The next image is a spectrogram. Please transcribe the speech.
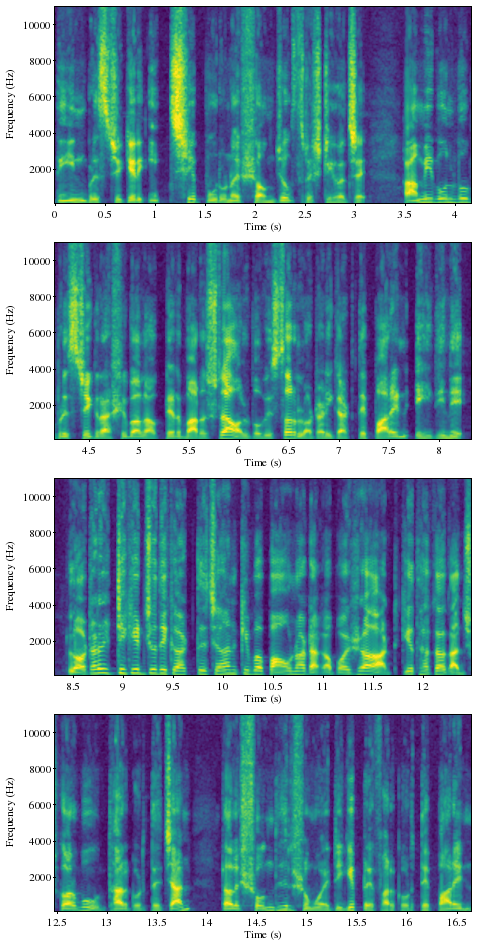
দিন বৃশ্চিকের ইচ্ছে পূরণের সংযোগ সৃষ্টি হয়েছে। আমি বলব, বৃশ্চিক রাশি বা লগ্নের মানুষরা অল্প বিস্তর লটারি কাটতে পারেন এই দিনে। লটারির টিকিট যদি কাটতে চান কিংবা পাওনা টাকা পয়সা আটকে থাকা কাজকর্ম উদ্ধার করতে চান, তাহলে সন্ধ্যের সময়টিকে প্রেফার করতে পারেন।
